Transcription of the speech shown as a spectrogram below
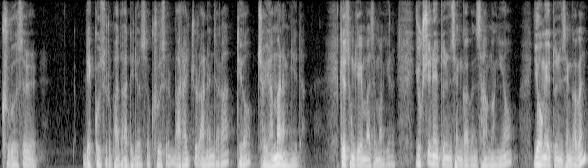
그것을 내 것으로 받아들여서 그것을 말할 줄 아는 자가 되어져야만 합니다. 그래서 성경에 말씀하기를 육신에 둔 생각은 사망이요 영에 둔 생각은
